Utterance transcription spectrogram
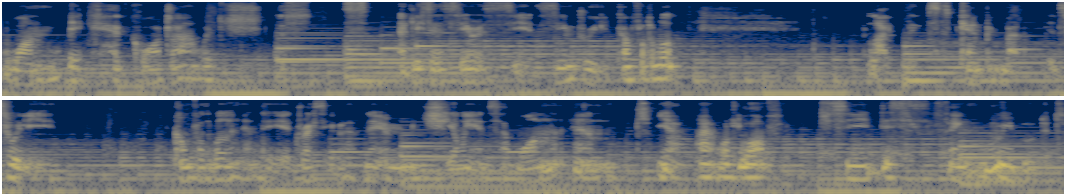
one big headquarter, which is at least in series seemed really comfortable. Like it's camping, but it's really comfortable and the tracks even have name Chile and one. And yeah I would love to see this thing rebooted.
